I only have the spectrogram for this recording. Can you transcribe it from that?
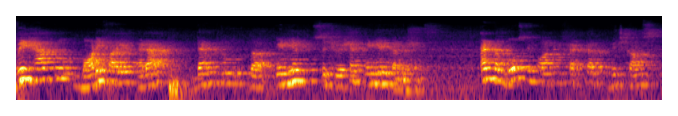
we have to modify, adapt them to the Indian situation, Indian conditions. And the most important factor which comes,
